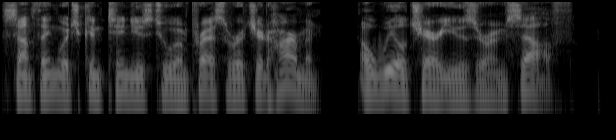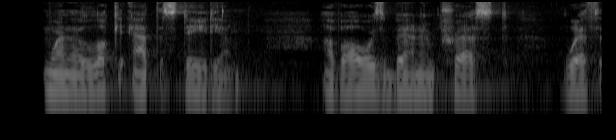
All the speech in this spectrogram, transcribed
something which continues to impress Richard Harmon, a wheelchair user himself. When I look at the stadium, I've always been impressed with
